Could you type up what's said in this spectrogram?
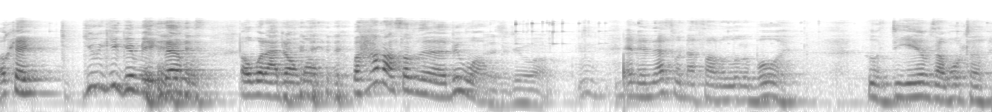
Okay, you, you give me examples of what I don't want. But how about something that I do want? What did you want? Mm. And then that's when I saw the little boy whose DMs I want to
